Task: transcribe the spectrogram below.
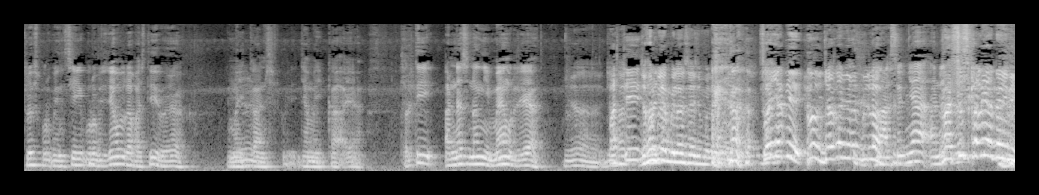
Terus provinsi provinsinya udah pasti ya. Jamaika Jamaika ya. Berarti anda senang nyimeng berarti ya ya jangan, Pasti jangan bilang bilang saya cuma saya deh oh jangan jangan bilang. Maksudnya anda rasis sekali anda ini.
